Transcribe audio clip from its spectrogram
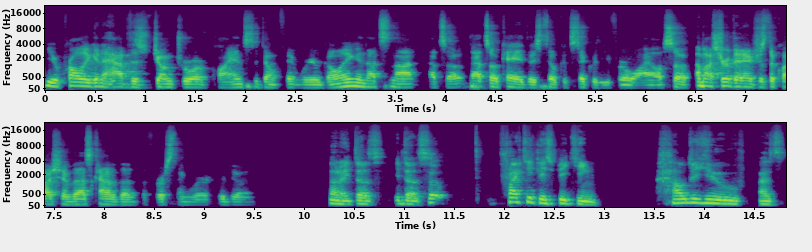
you're probably going to have this junk drawer of clients that don't fit where you're going and that's not that's a, that's okay. They still could stick with you for a while. So i'm not sure if that answers the question but that's kind of the, the first thing we're, we're doing. No, no it does. It does. So practically speaking how do you as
